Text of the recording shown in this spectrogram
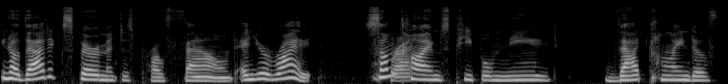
you know, that experiment is profound. And you're right. Sometimes people need that kind of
